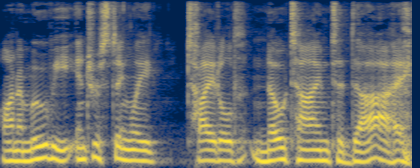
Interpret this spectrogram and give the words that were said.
on a movie, interestingly titled "No Time to Die."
